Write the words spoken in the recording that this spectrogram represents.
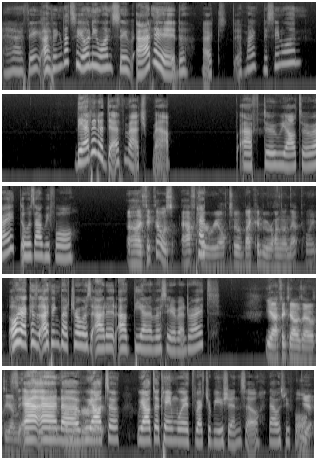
and I think I think that's the only ones they've added. Act- am I missing one? They added a deathmatch map after Rialto, right? Or was that before? uh, I think that was after Pet- Rialto, but I could be wrong on that point. Oh yeah, because I think Petra was added at the anniversary event, right? Yeah, I think that was out at the end. S- a- and uh, Rialto Rialto came with Retribution, so that was before. Yeah,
